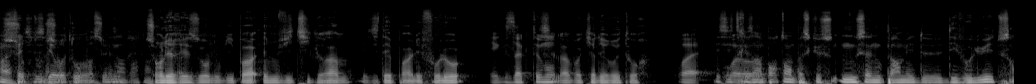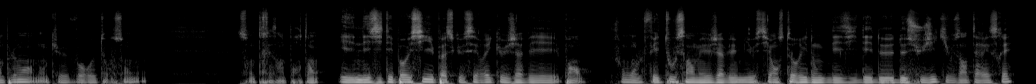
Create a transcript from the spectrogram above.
Ouais, faites-nous des retours, parce que nous, important. Sur les réseaux, n'oublie pas MVTgram. N'hésitez pas à les follow. exactement. C'est là-bas qu'il y a les retours. Ouais, Et c'est ouais, très ouais. important parce que nous, ça nous permet de- d'évoluer tout simplement. Donc euh, vos retours sont, sont très importants. Et n'hésitez pas aussi parce que c'est vrai que j'avais, bon, on le fait tous, hein, mais j'avais mis aussi en story donc des idées de, de sujets qui vous intéresseraient.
